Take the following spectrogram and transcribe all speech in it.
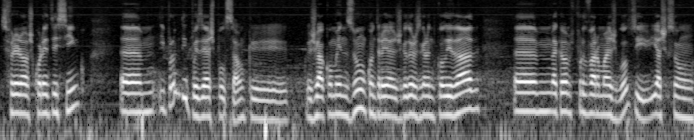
sofrer aos 45 um, e pronto, e depois é a expulsão, que jogar com menos um contra jogadores de grande qualidade, um, acabamos por levar mais gols e, e acho que são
